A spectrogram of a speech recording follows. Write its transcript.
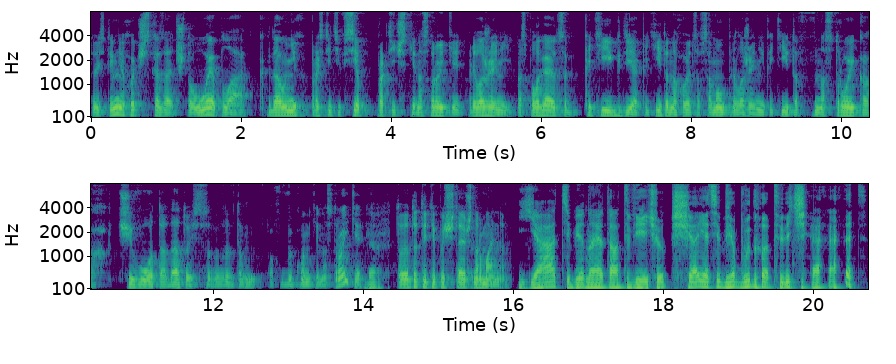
То есть ты мне хочешь сказать, что у Apple, когда у них, простите, все практически настройки приложений располагаются какие где, какие-то находятся в самом приложении, какие-то в настройках чего-то, да, то есть в, там, в иконке настройки, да. то это ты типа считаешь нормальным. Я тебе на это отвечу. Ща я тебе буду отвечать.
